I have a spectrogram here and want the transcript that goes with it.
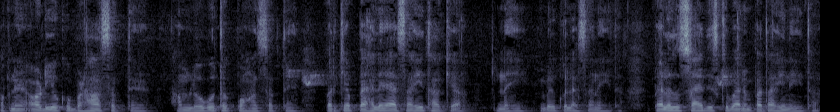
अपने ऑडियो को बढ़ा सकते हैं, हम लोगों तक पहुँच सकते हैं। पर क्या पहले ऐसा ही था क्या? नहीं, बिल्कुल ऐसा नहीं था। पहले तो शायद इसके बारे में पता ही नहीं था।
